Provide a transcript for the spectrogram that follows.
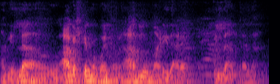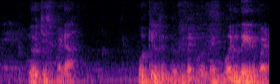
ಹಾಗೆಲ್ಲ ಆಗಷ್ಟೇ ಮೊಬೈಲ್ ತೊಗೊಂಡು ಆಗಲೂ ಮಾಡಿದ್ದಾರೆ. ಇಲ್ಲ ಅಂತಲ್ಲ ಯೋಚಿಸಬೇಡ. ವಕೀಲರಿಗೆ ದುಡ್ಡು ಬೇಕು ಅಂದರೆ ಬರದೇ ಇರಬೇಡ.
